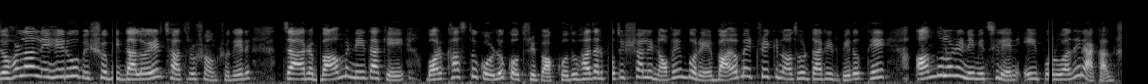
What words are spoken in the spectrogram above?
জওহরলাল নেহেরু বিশ্ববিদ্যালয়ের ছাত্র সংসদের চার বাম নেতাকে বরখাস্ত করল কর্তৃপক্ষ। দু সালে নভেম্বরে বায়োমেট্রিক নজরদারির বিরুদ্ধে আন্দোলনে নেমেছিলেন এই পড়ুয়াদের একাংশ।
